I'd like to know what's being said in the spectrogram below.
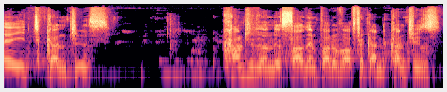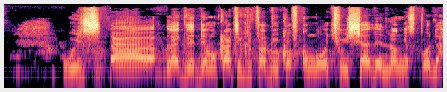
eight countries, countries on the southern part of Africa and countries which, uh, like the Democratic Republic of Congo, which we share the longest border,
